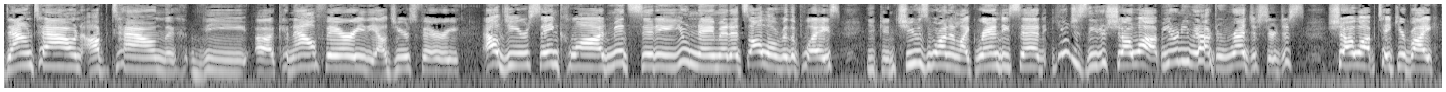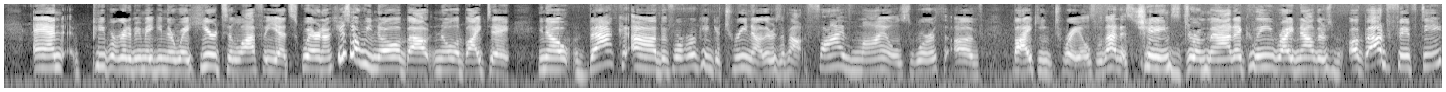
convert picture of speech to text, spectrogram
downtown, uptown, the, the uh, Canal Ferry, the Algiers Ferry, Algiers, St. Claude, Mid City, you name it, it's all over the place. You can choose one, and like Randy said, you just need to show up. You don't even have to register, just show up, take your bike, and people are going to be making their way here to Lafayette Square. Now, here's what we know about NOLA Bike Day. You know, back uh, before Hurricane Katrina, there was about five miles worth of biking trails. Well, that has changed dramatically. Right now, there's about 50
